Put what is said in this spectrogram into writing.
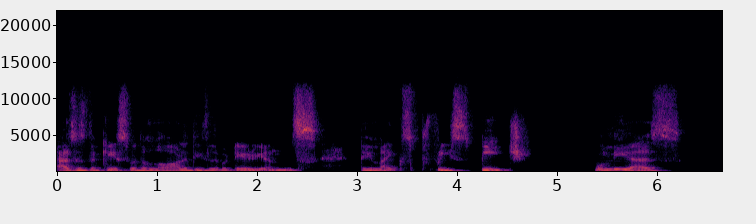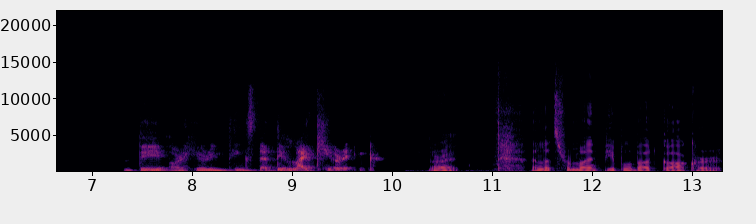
as is the case with a lot of these libertarians, they like free speech only as they are hearing things that they like hearing. All right. And let's remind people about Gawker.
